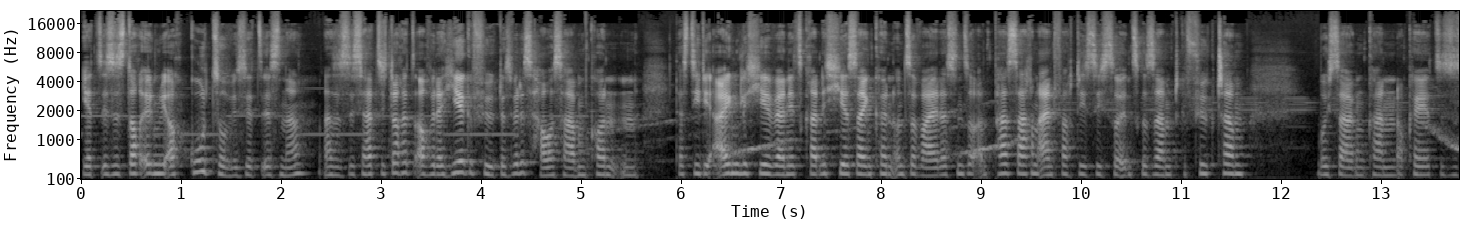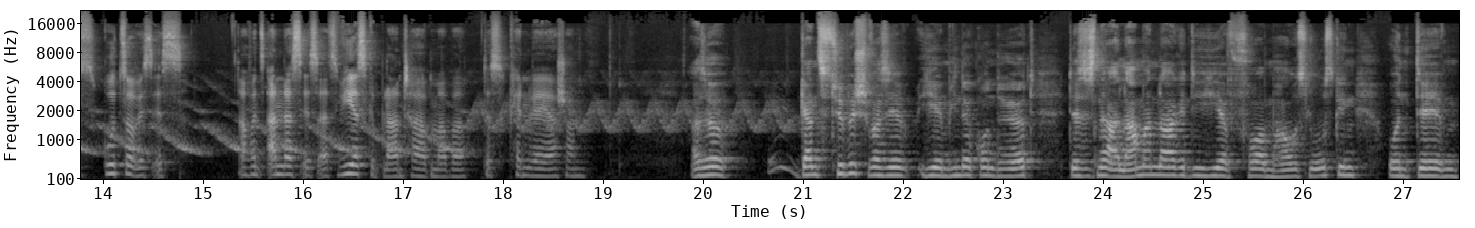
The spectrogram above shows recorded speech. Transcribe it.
jetzt ist es doch irgendwie auch gut so, wie es jetzt ist. Ne? Also es ist, hat sich doch jetzt auch wieder hier gefügt, dass wir das Haus haben konnten, dass die, die eigentlich hier wären, jetzt gerade nicht hier sein können und so weiter. Das sind so ein paar Sachen einfach, die sich so insgesamt gefügt haben, wo ich sagen kann, okay, jetzt ist es gut so, wie es ist. Auch wenn es anders ist, als wir es geplant haben, aber das kennen wir ja schon. Also ganz typisch, was ihr hier im Hintergrund hört, das ist eine Alarmanlage, die hier vor dem Haus losging und ähm,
